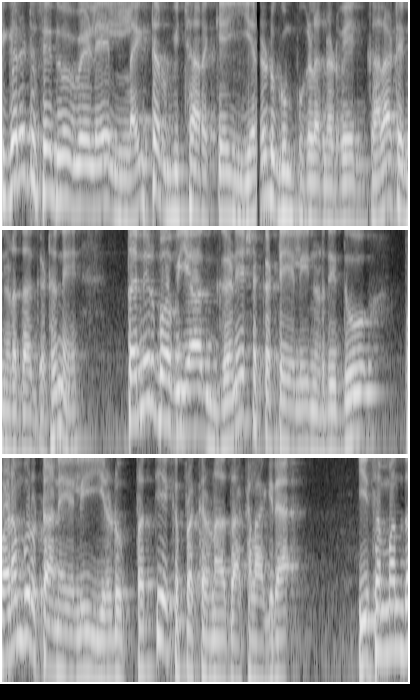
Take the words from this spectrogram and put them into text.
ಸಿಗರೆಟ್ ಸೇದುವ ವೇಳೆ ಲೈಟರ್ ವಿಚಾರಕ್ಕೆ ಎರಡು ಗುಂಪುಗಳ ನಡುವೆ ಗಲಾಟೆ ನಡೆದ ಘಟನೆ ತಣ್ಣೀರ್ಬಾವಿಯ ಗಣೇಶ ಕಟ್ಟೆಯಲ್ಲಿ ನಡೆದಿದ್ದು, ಪಣಂಬೂರು ಠಾಣೆಯಲ್ಲಿ ಎರಡು ಪ್ರತ್ಯೇಕ ಪ್ರಕರಣ ದಾಖಲಾಗಿದೆ. ಈ ಸಂಬಂಧ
